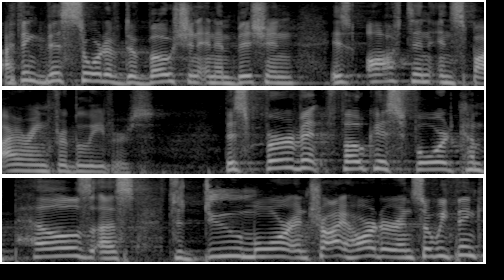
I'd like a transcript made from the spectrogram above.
I think this sort of devotion and ambition is often inspiring for believers. This fervent focus forward compels us to do more and try harder. And so we think,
